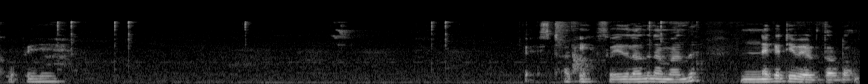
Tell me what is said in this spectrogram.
copy paste okay so இதில் வந்து நம்ம வந்து நெகட்டிவ் எடுத்துட்டோம்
